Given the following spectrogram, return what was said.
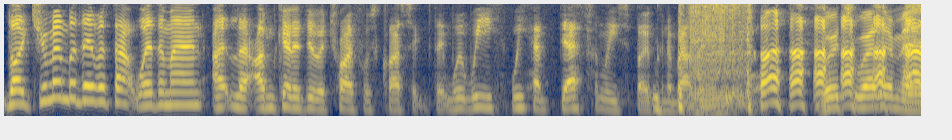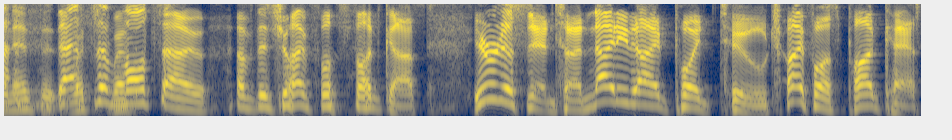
Like, do you remember there was that weatherman? I, look, I'm going to do a Triforce classic. Thing. We, we we have definitely spoken about this. Which weatherman is it? That's Which the weather- motto of the Triforce podcast. You're listening to 99.2 Triforce podcast.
